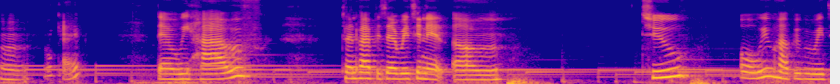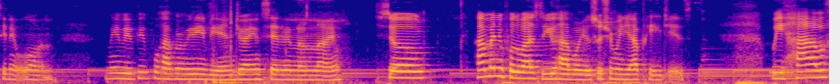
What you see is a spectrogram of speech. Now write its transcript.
Hmm. Okay. Then we have 25% rating it um, two. Oh, we have people rating it one. Maybe people haven't really been enjoying selling online. So, how many followers do you have on your social media pages? We have,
